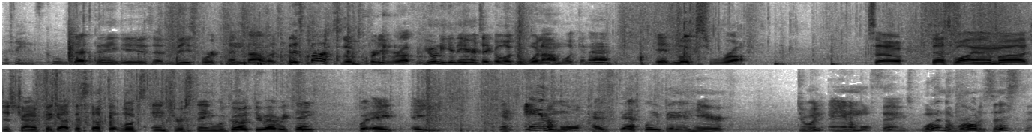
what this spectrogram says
That thing is cool. That thing is at least worth $10. This box looks pretty rough. If you want to get in here and take a look at what I'm looking at, it looks rough. So that's why I'm uh, just trying to pick out the stuff that looks interesting. We'll go through everything, but a, a an animal has definitely been in here doing animal things. What in the world is this thing?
